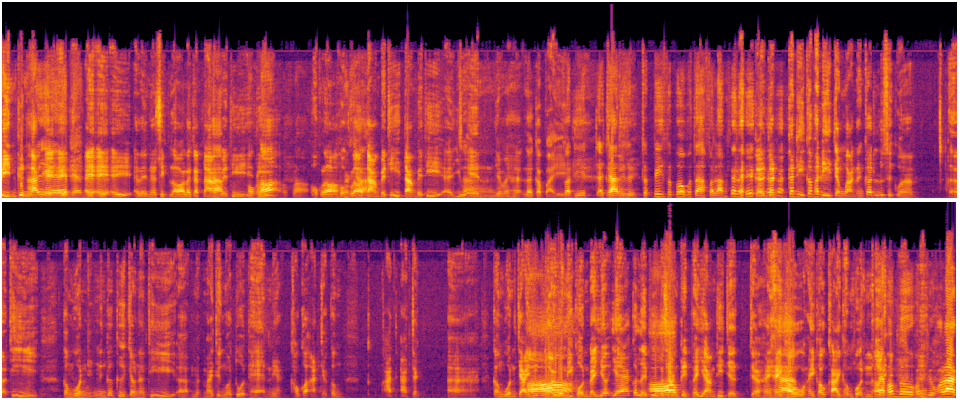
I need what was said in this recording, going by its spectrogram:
ปีนขึ้นหลังไอ้อ่าไอ้เห็นไอ้เห็ไอ้นไอ้อะไรนะสิบล้อแล้วก็ตามครับไปที่หกล้อที่หกล้อหกล้อหกล้อครับตามไปที่ตามไปที่ยูเอ็นใช่ใช่ไหมฮะแล้วก็ไปก็ดีอาจารย์ไปเลยสปีกสโป๊กภาษาฝรั่งซะเลยก็ก็ก็ดีก็พอดีจังหวะนั้นก็รู้สึกว่าเอ่อที่กังวลนิดนึงก็คือเจ้าหน้าที่เอ่อหมหมายถึงว่าตัวแทนเนี่ยเขาก็อาจจะกังอาจอาจจะอ่ากังวลใจนิดหน่อยอ๋อว่ามีคนไปเยอะแยะ ก็เลยพูดอ๋อภาษาอังกฤษพยายามที่จะจะให้ให้ครับเขาให้เขาคลายกังวลหน่อยแต่ผมดูผมอยู่ข้างล่าง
